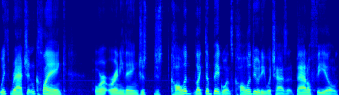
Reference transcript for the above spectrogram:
with Ratchet and Clank or or anything. Just just call it like the big ones. Call of Duty, which has it. Battlefield.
